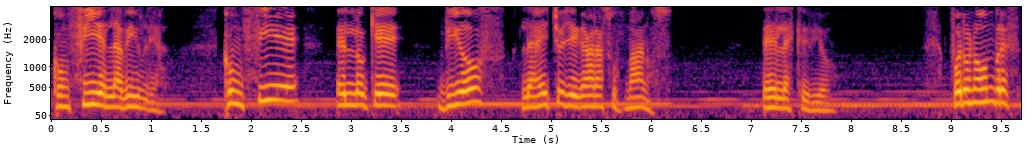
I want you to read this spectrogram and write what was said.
confíe en la Biblia confíe en lo que Dios le ha hecho llegar a sus manos. Él la escribió. Fueron hombres,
